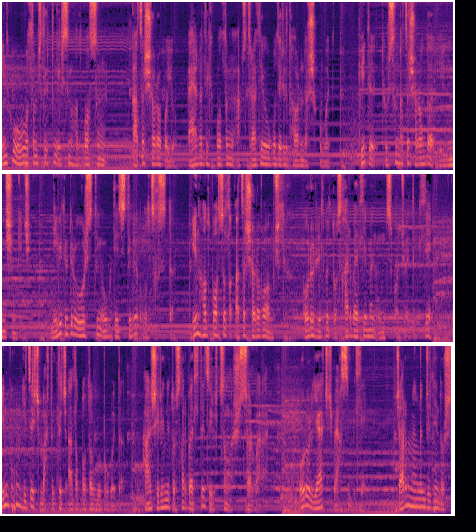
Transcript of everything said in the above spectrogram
Энэхүү өв уламжлагдсан ирсэн холбоосон газар шороо буюу байгаль их болон Австралийн өвгөл иргэд хооронд орших бөгөөд бид төрсэн газар шороондоо иргэн шингэж нэг л өдөр өөрсдийн өвөг дээжтэйгээр уулзах ёстой. Энэ холбоос л газар шороогоо өмчлөх өөрөөр хэлбэл тусгаар байдлын маань үндэс болж байдаг лээ. Энэ бүхэн хизээч мартагдаж алга болоогүй бөгөөд хаан ширээний тусгаар байдалтай зэрэгцсэн оршсоор байгаа. Өөрөөр яаж ч байхсан билээ. 60 мянган жилийн турш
